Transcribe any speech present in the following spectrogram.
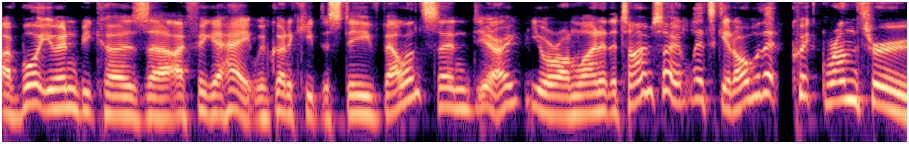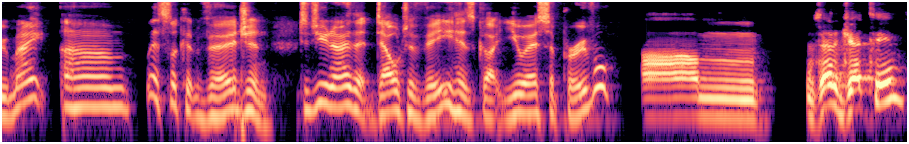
I've brought you in because uh, I figure, hey, we've got to keep the Steve balance, and you know you were online at the time, so let's get on with it. Quick run through, mate. Um, let's look at Virgin. Did you know that Delta V has got US approval? Um, is that a jet team?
